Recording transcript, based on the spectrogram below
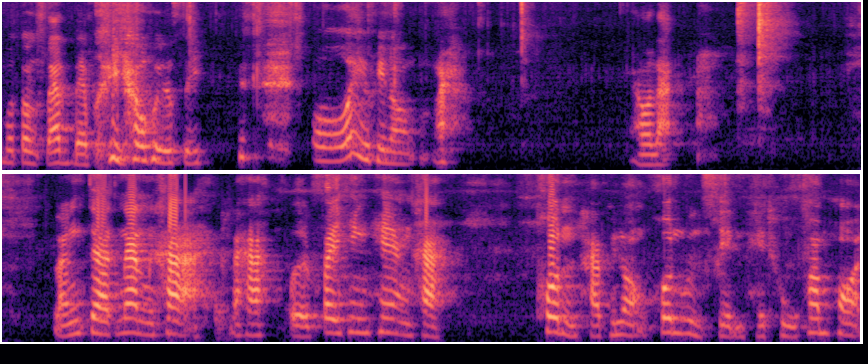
บ่ต้องตัดแบบเขย่าจังซี่โอ้ยพี่น้องอะเอาละ หลังจากนั้นค่ะนะคะ เปิดไฟแห้งๆค่ะคนค่ะพี่น้องคนวุ้นเส้นให้ถูความร้อน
